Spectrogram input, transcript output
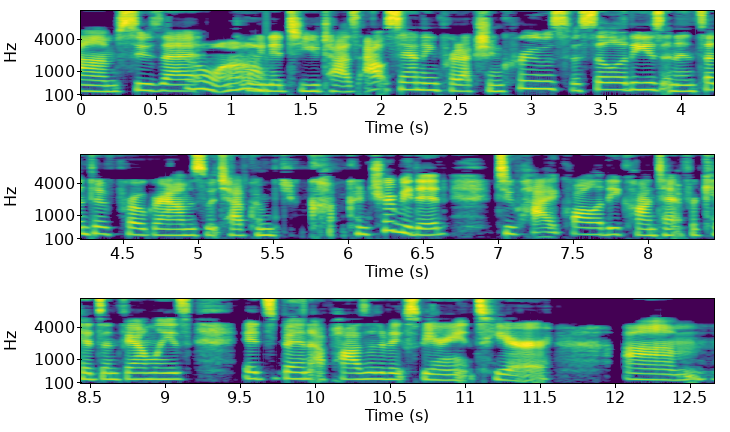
Um, Suzette Oh, wow. pointed to Utah's outstanding production crews, facilities, and incentive programs, which have com- co- contributed to high quality content for kids and families. It's been a positive experience here. Um,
